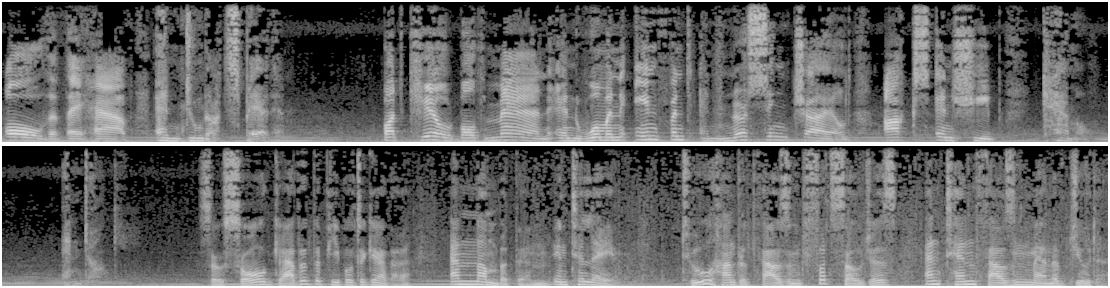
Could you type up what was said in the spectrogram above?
all that they have and do not spare them. But kill both man and woman, infant and nursing child, ox and sheep, camel and donkey. So Saul gathered the people together and numbered them in Telaim, 200,000 foot soldiers and 10,000 men of Judah.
